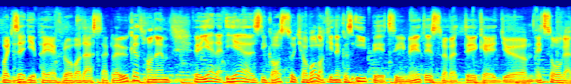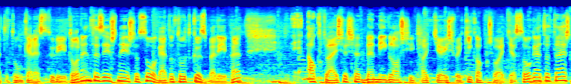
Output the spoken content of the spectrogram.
vagy az egyéb helyekről vadásszák le őket, hanem jele, jelzik azt, hogy ha valakinek az IP címét észrevették egy, egy szolgáltatón keresztüli torrentezésnél, és a szolgáltatót közbeléphet, aktuális esetben még lassíthatja is, vagy kikapcsolhatja a szolgáltatást.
